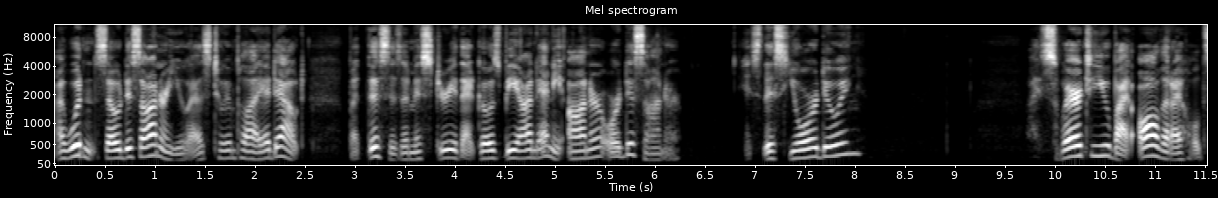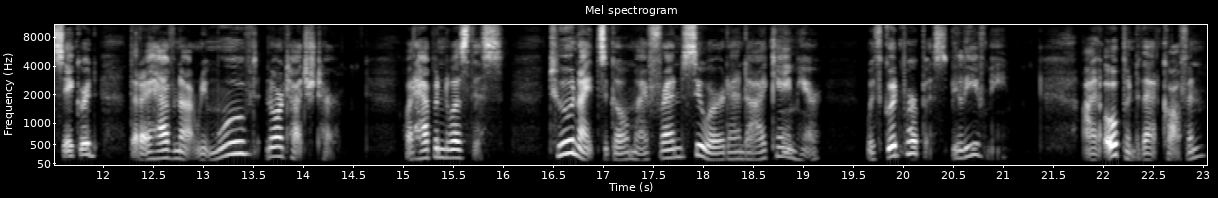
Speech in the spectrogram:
I wouldn't so dishonor you as to imply a doubt, but this is a mystery that goes beyond any honor or dishonor. Is this your doing?" I swear to you by all that I hold sacred that I have not removed nor touched her. What happened was this. Two nights ago my friend Seward and I came here, with good purpose, believe me. I opened that coffin,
